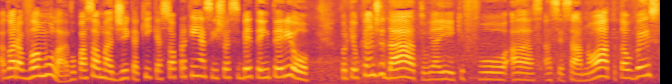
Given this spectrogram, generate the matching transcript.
Agora, vamos lá, eu vou passar uma dica aqui que é só para quem assiste o SBT interior, porque o candidato aí que for acessar a nota, talvez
